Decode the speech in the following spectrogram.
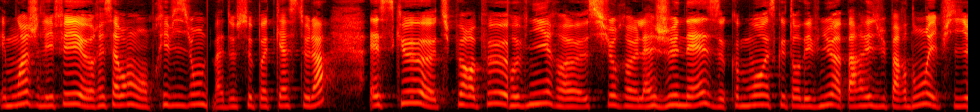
Et moi, je l'ai fait récemment en prévision bah, de ce podcast-là. Est-ce que tu peux un peu revenir sur la genèse? Comment est-ce que tu en es venu à parler du pardon? Et puis,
